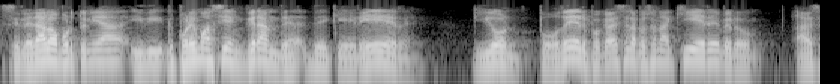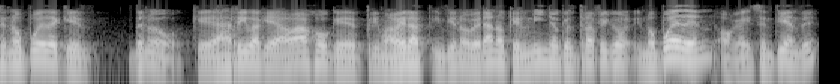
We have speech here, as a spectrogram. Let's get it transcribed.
se le da la oportunidad y le ponemos así en grande, de querer, guion, poder, porque a veces la persona quiere, pero a veces no puede, que, de nuevo, que arriba, que abajo, que primavera, invierno, verano, que el niño, que el tráfico, y no pueden, ok, se entiende.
